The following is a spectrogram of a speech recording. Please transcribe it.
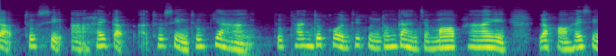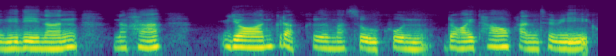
กับทุกสิ่งอะให้กับทุกสิ่งทุกอย่างทุกท่านทุกคนที่คุณต้องการจะมอบให้ และขอให้สิ่งดีๆนั้นนะคะ ย้อนกลับคืนมาสู่คุณร้อยเท่าพันทวี ค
